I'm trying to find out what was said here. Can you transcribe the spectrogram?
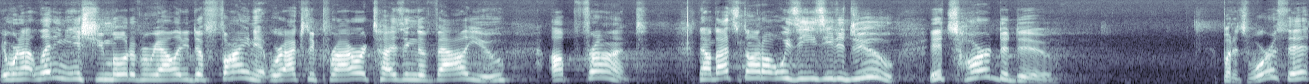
And we're not letting issue, motive, and reality define it. We're actually prioritizing the value up front. Now, that's not always easy to do, it's hard to do, but it's worth it.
